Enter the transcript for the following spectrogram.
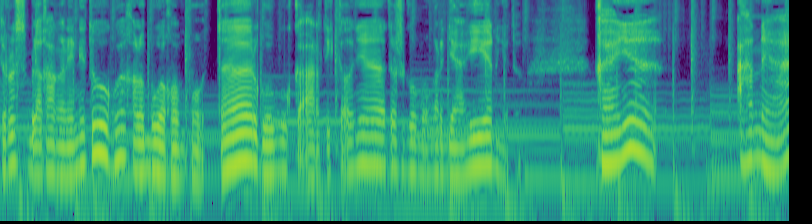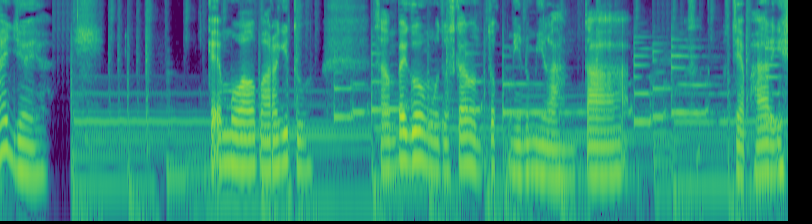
terus belakangan ini tuh gue kalau buka komputer gue buka artikelnya terus gue mau ngerjain gitu. Kayaknya aneh aja ya. Kayak mual parah gitu. Sampai gue memutuskan untuk minum milanta setiap hari.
